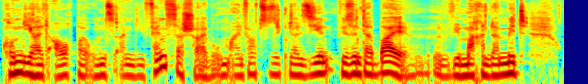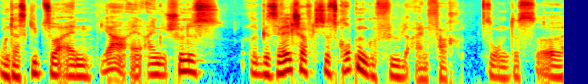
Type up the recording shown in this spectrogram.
kommen die halt auch bei uns an die Fensterscheibe, um einfach zu signalisieren, wir sind dabei, wir machen da mit. Und das gibt so ein, ja, ein, ein schönes gesellschaftliches Gruppengefühl einfach. So, und das, äh,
